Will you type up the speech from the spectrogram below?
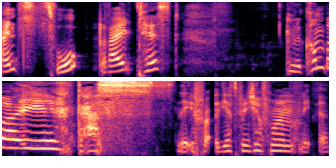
Eins, zwei, drei, Test. Willkommen bei das. Nee, jetzt bin ich auf meinem. Nee, äh,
